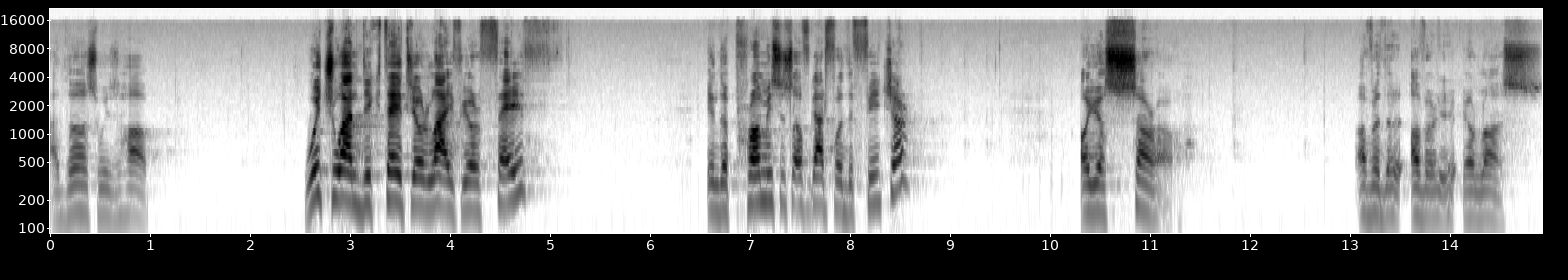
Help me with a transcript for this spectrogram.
As those with hope. Which one dictates your life? Your faith in the promises of God for the future or your sorrow over, the, over your loss?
